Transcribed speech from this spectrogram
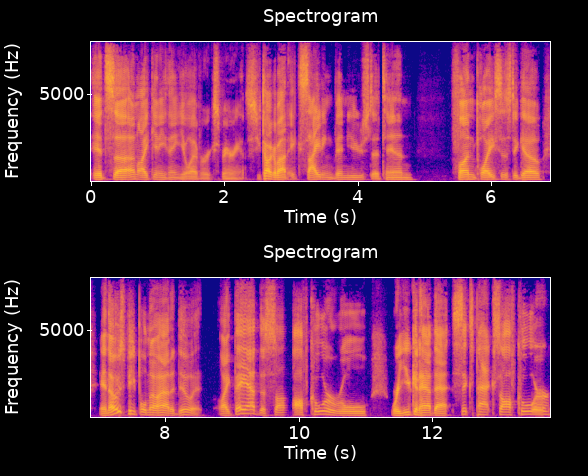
it's uh, unlike anything you'll ever experience. You talk about exciting venues to attend fun places to go. And those people know how to do it. Like they have the soft cooler rule where you can have that six pack soft cooler.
